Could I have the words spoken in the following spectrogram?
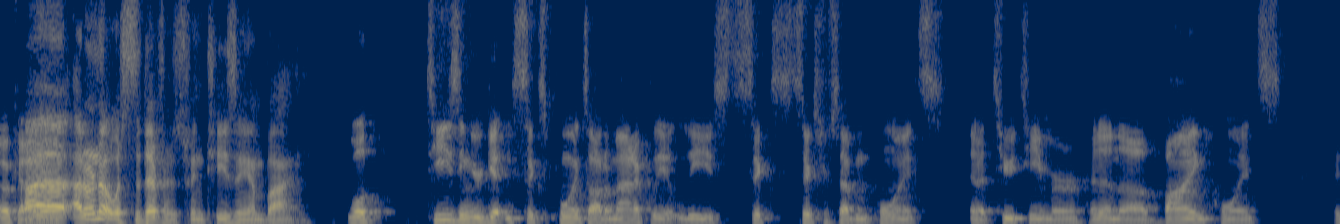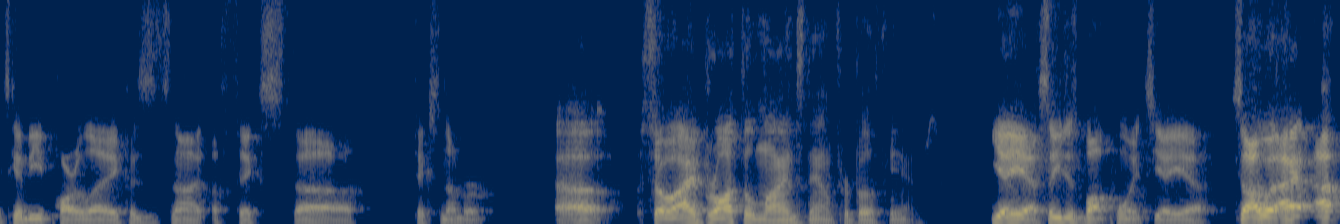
Okay. Uh, I don't know. What's the difference between teasing and buying? Well, teasing you're getting six points automatically at least six six or seven points in a two teamer and then uh buying points it's going to be parlay because it's not a fixed uh fixed number oh so i brought the lines down for both games yeah yeah so you just bought points yeah yeah so I would I, I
